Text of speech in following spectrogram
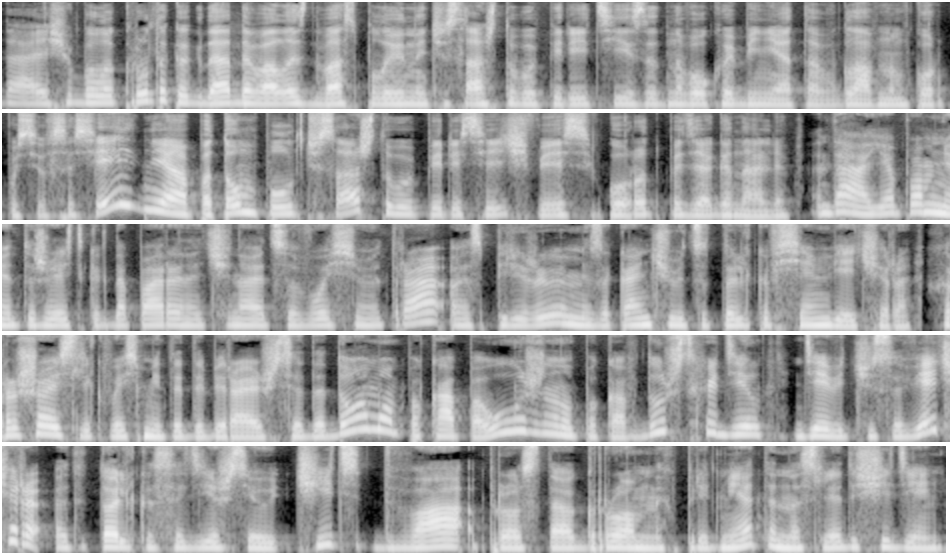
Да, еще было круто, когда давалось два с половиной часа, чтобы перейти из одного кабинета в главном корпусе в соседний, а потом полчаса, чтобы пересечь весь город по диагонали. Да, я помню эту жесть, когда пары начинаются в 8 утра, а с перерывами заканчиваются только в 7 вечера. Хорошо, если к 8 ты добираешься до дома, пока поужинал, пока в душ сходил. 9 часов вечера — это только садишься учить два просто огромных предмета на следующий день.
